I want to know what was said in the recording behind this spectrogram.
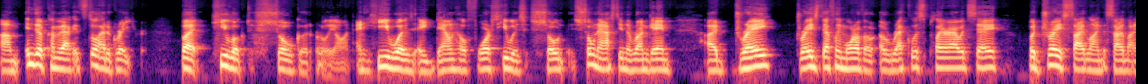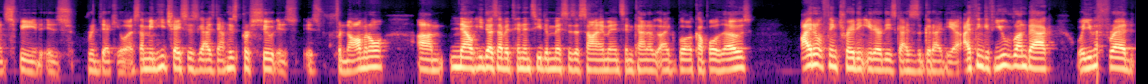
Um, ended up coming back. It still had a great year, but he looked so good early on, and he was a downhill force. He was so so nasty in the run game. Uh, Dre, Dre's definitely more of a, a reckless player, I would say. But Dre's sideline to sideline speed is ridiculous. I mean, he chases guys down. His pursuit is is phenomenal. Um, now he does have a tendency to miss his assignments and kind of like blow a couple of those. I don't think trading either of these guys is a good idea. I think if you run back where you have Fred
